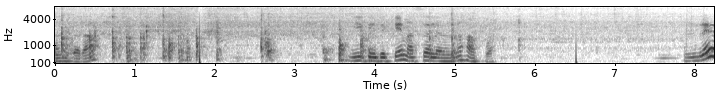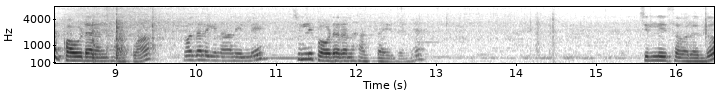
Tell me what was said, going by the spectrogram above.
ನಂತರ ಈಗ ಇದಕ್ಕೆ ಮಸಾಲೆಯನ್ನು ಹಾಕುವ. ಅಂದರೆ ಪೌಡರನ್ನು ಹಾಕುವ. ಮೊದಲಿಗೆ ನಾನಿಲ್ಲಿ ಚಿಲ್ಲಿ ಪೌಡರನ್ನು ಹಾಕ್ತಾ ಇದ್ದೇನೆ. ಚಿಲ್ಲಿ ಸವರದ್ದು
